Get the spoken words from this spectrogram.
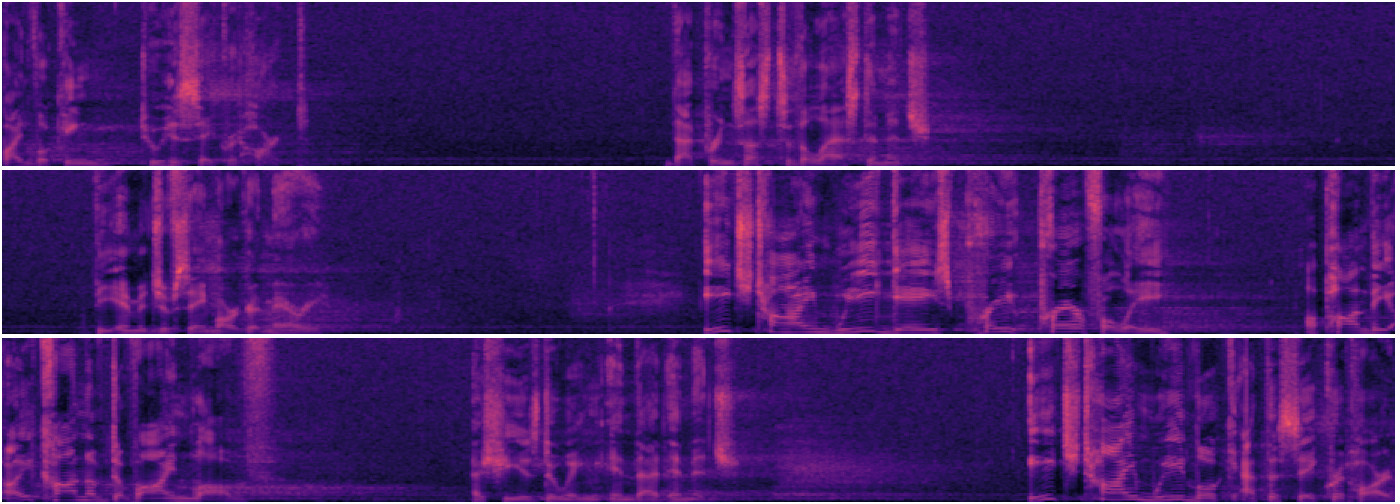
by looking to his sacred heart. That brings us to the last image the image of St. Margaret Mary. Each time we gaze pray- prayerfully upon the icon of divine love, as she is doing in that image, each time we look at the Sacred Heart,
